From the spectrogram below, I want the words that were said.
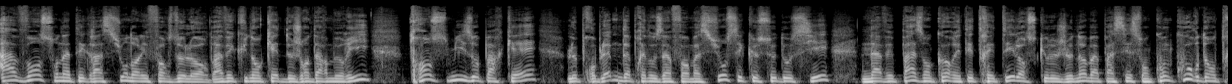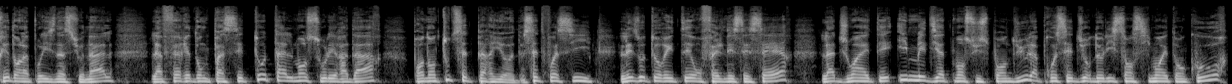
avant son intégration dans les forces de l'ordre, avec une enquête de gendarmerie transmise au parquet. Le problème, d'après nos informations, c'est que ce dossier n'avait pas encore été traité lorsque le jeune homme a passé passé son concours d'entrée dans la police nationale. L'affaire est donc passée totalement sous les radars pendant toute cette période. Cette fois-ci, les autorités ont fait le nécessaire. L'adjoint a été immédiatement suspendu. La procédure de licenciement est en cours.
